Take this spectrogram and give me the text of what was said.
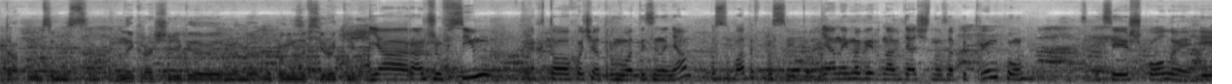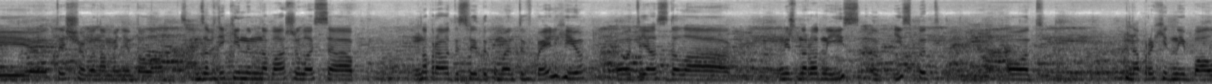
потрапив у це місце. Найкращий рік, напевно, за всі роки. Я раджу всім, хто хоче отримувати знання, поступати в просвіту. Я неймовірно вдячна за підтримку цієї школи і те, що вона мені дала. Завдяки ним наважилася направити свої документи в Бельгію. От я здала міжнародний іс- іспит от, на прохідний бал.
